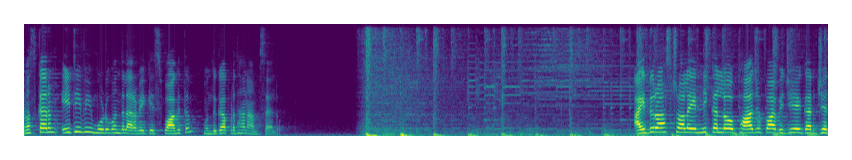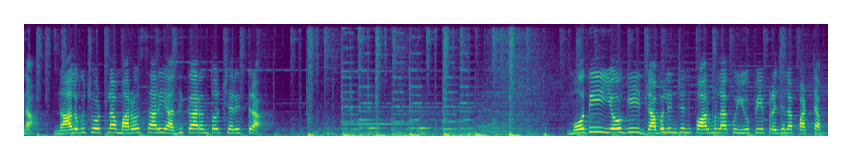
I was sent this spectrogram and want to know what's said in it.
నమస్కారం. ఏటీవీ మూడు వందల అరవైకి స్వాగతం. ముందుగా ప్రధాన అంశాలు ఐదు రాష్ట్రాల ఎన్నికల్లో భాజపా విజయ గర్జన. నాలుగు చోట్ల మరోసారి అధికారంతో చరిత్ర. మోదీ యోగి డబుల్ ఇంజిన్ ఫార్ములాకు యూపీ ప్రజల పట్టం.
